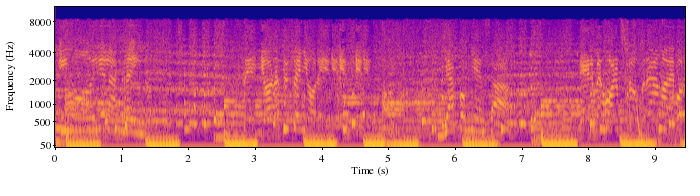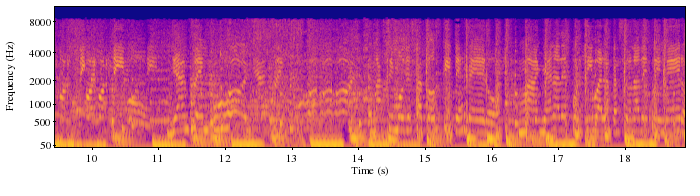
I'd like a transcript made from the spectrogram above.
y no oye la reina. Señoras y señores, ya comienza el mejor. Jansen Pujol, Máximo de Satoshi Terrero. Mañana deportiva la casona de primero.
